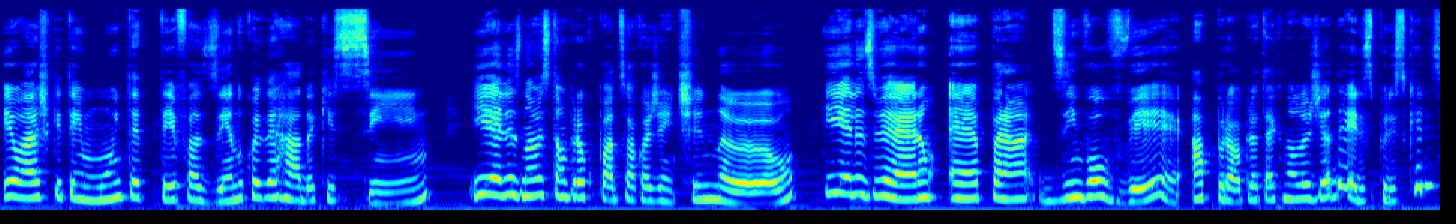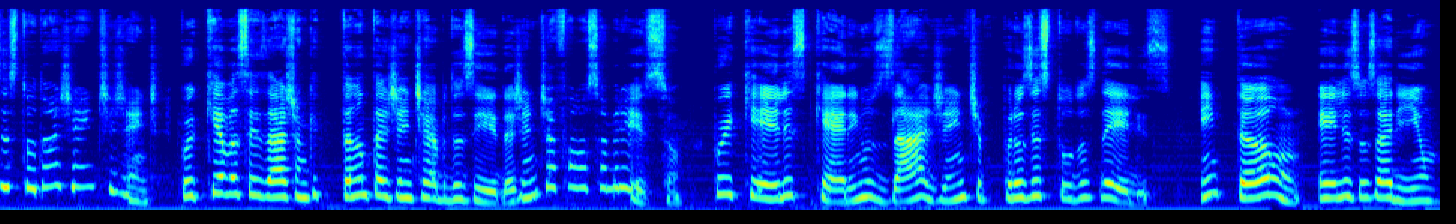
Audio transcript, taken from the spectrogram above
Eu acho que tem muito ET fazendo coisa errada aqui, sim. E eles não estão preocupados só com a gente, não. E eles vieram é para desenvolver a própria tecnologia deles. Por isso que eles estudam a gente, gente. Por que vocês acham que tanta gente é abduzida? A gente já falou sobre isso porque eles querem usar a gente para os estudos deles. Então, eles usariam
